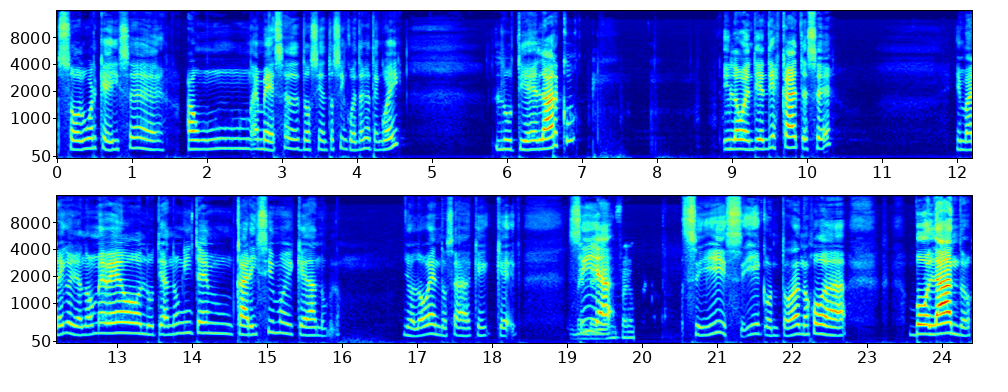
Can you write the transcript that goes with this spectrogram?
software que hice a un MS de 250 que tengo ahí. Looteé el arco y lo vendí en 10k ETC. Y marico, yo no me veo looteando un ítem carísimo y quedándomelo. Yo lo vendo, o sea, que, que sí, Sí, sí, con toda, no joda, volando.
